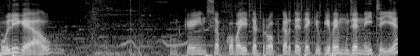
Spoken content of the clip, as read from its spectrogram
भूल ही गया हूँ। ओके इन सबको भाई इधर ड्रॉप कर देते, क्योंकि भाई, मुझे नहीं चाहिए।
